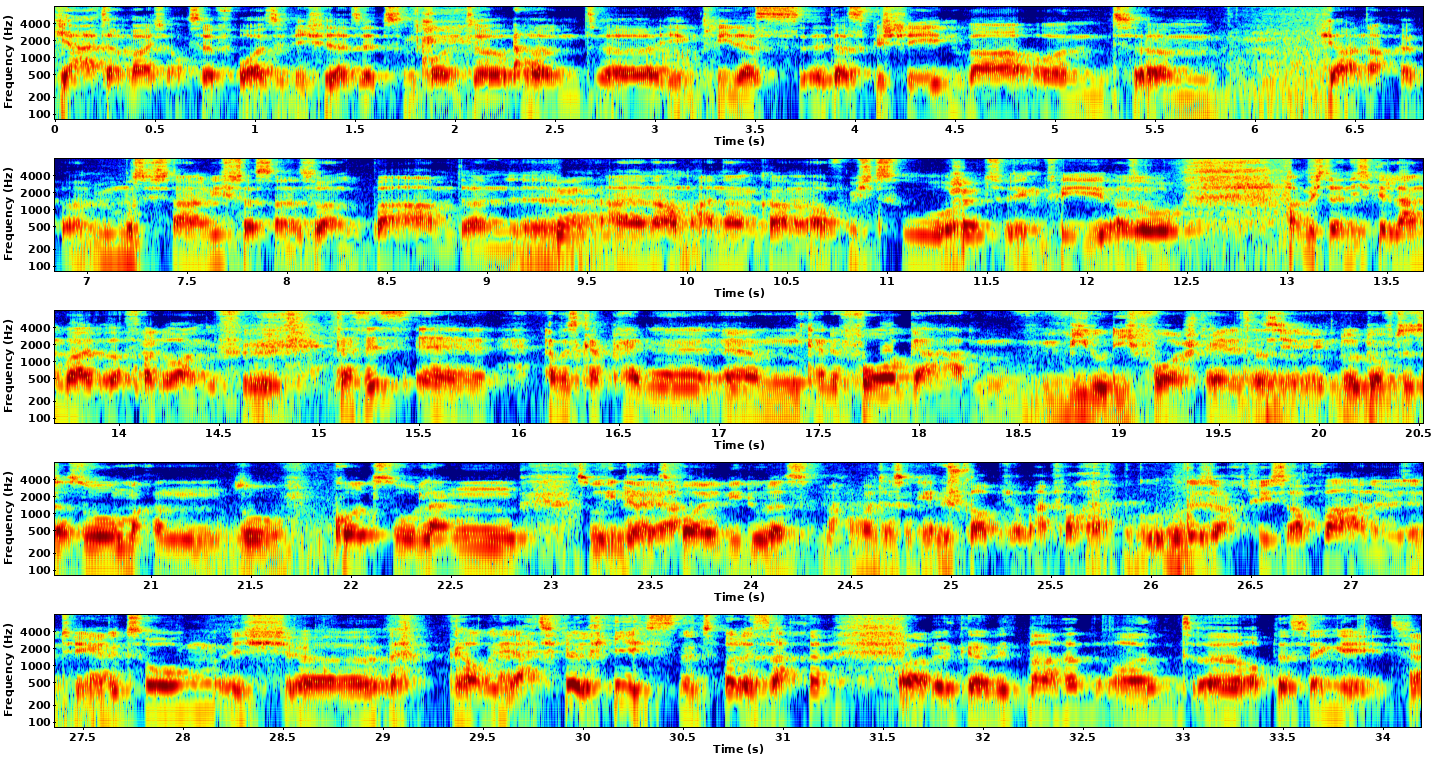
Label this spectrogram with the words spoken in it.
ja, da war ich auch sehr froh, als ich mich wieder setzen konnte ah. und irgendwie das, das geschehen war und ähm, ja, nachher muss ich sagen, lief das dann. Es war ein super Abend. Dann äh, ja. einer nach dem anderen kam auf mich zu Schön. und irgendwie, also habe mich da nicht gelangweilt oder verloren gefühlt. Das ist, äh, aber es gab keine, ähm, keine Vorgaben, wie du dich vorstellst. Also nee. du durftest das so machen, so kurz, so lang, so inhaltsvoll, ja, ja. wie du das machen wolltest. Okay. Ich glaube, ich habe einfach gesagt, wie es auch war. Ne? Wir sind hier hingezogen. Ich äh, glaube, die Artillerie ist eine tolle Sache. Ich will gerne mitmachen und äh, ob das denn geht.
